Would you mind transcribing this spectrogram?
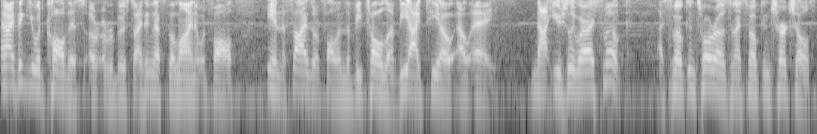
and I think you would call this a, a robusto. I think that's the line it would fall in. The size it would fall in the Vitola, V I T O L A. Not usually where I smoke. I smoke in Toros and I smoke in Churchills.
